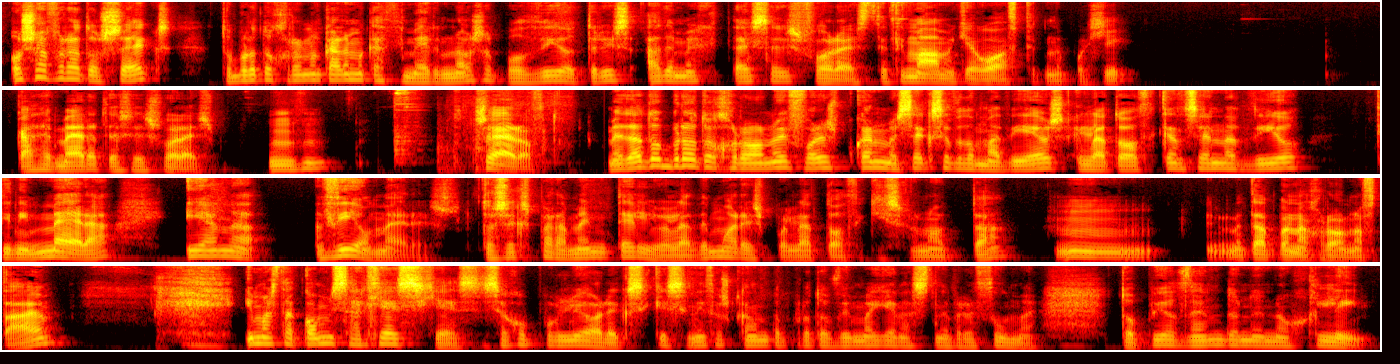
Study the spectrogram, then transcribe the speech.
Όσο αφορά το σεξ, τον πρώτο χρόνο κάναμε καθημερινώς από δύο-τρει, άντε μέχρι τέσσερις φορές. Τη θυμάμαι κι εγώ αυτή την εποχή. Κάθε μέρα τέσσερις φορές. Mm-hmm. Ξέρω αυτό. Μετά τον πρώτο χρόνο, οι φορές που κάνουμε σεξ εβδομαδιαίως ελαττώθηκαν σε ένα-δύο την ημέρα ή ένα Δύο μέρες. Το σεξ παραμένει τέλειο, αλλά δεν μου αρέσει πολύ ατόθηκη συχνότητα. Μ, μετά από ένα χρόνο αυτά, ε. Είμαστε ακόμη σε αρχές σχέσει. Έχω πολύ όρεξη και συνήθως κάνω το πρώτο βήμα για να συνευρεθούμε. Το οποίο δεν τον ενοχλεί.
